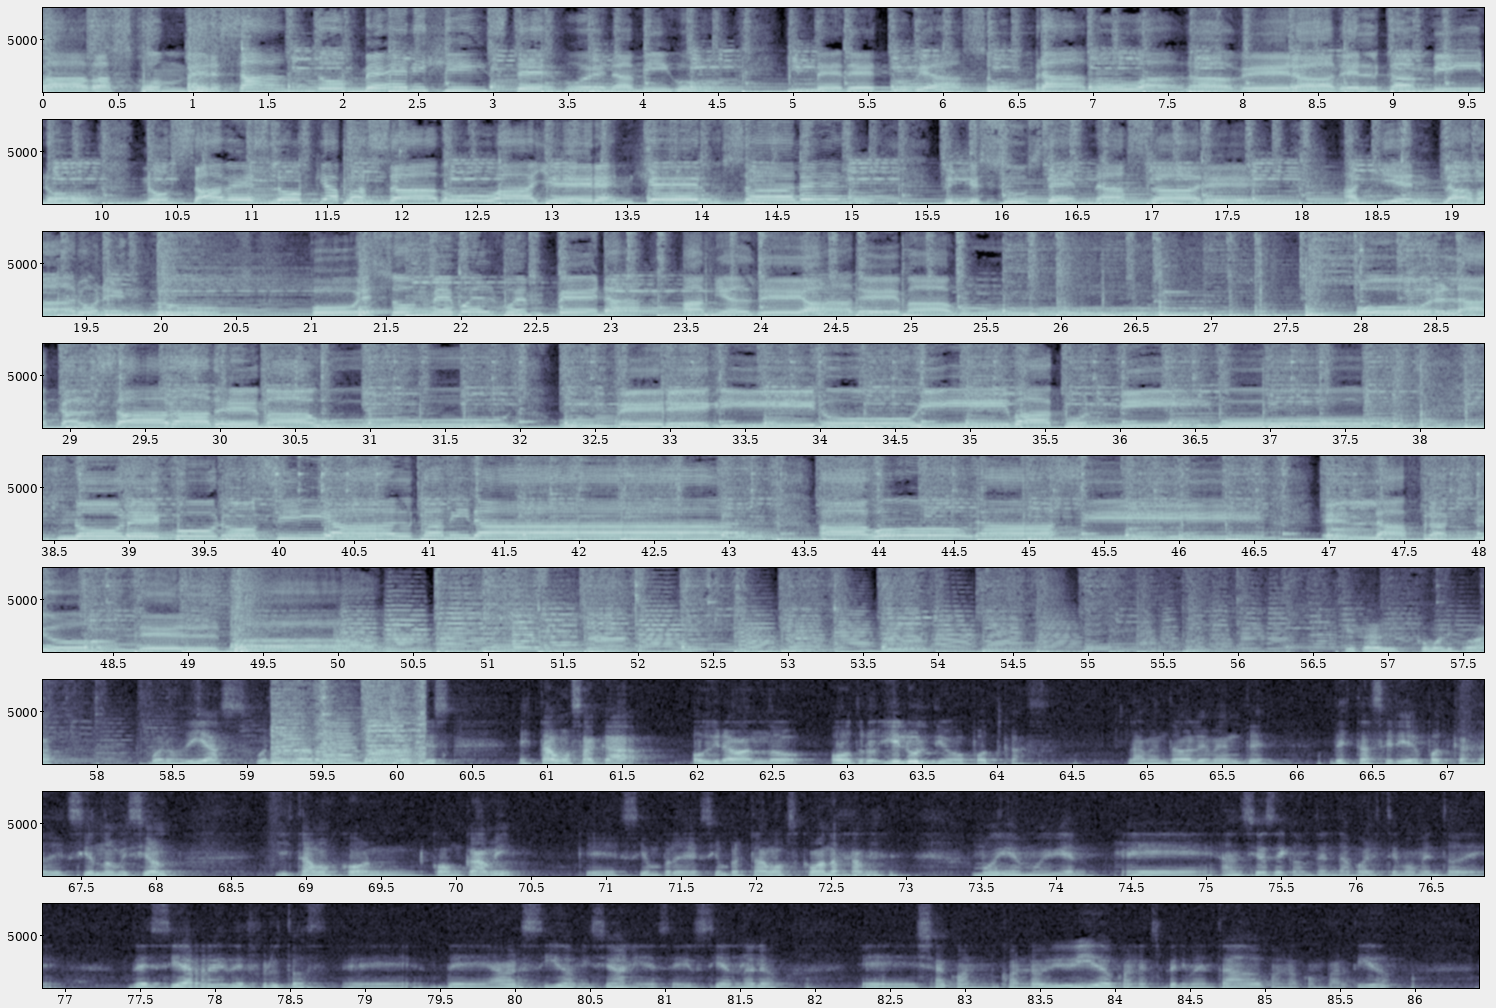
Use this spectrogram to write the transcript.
llevabas conversando, me dijiste buen amigo y me detuve asombrado a la vera del camino. No sabes lo que ha pasado ayer en Jerusalén de Jesús de Nazaret, a quien clavaron en cruz. Por eso me vuelvo en pena a mi aldea de Maús Un peregrino iba conmigo, no le conocía al caminar. Ahora sí, en la fracción del pan. ¿Qué tal? ¿Cómo les va? Buenos días, buenas tardes, buenas noches. Estamos acá hoy grabando otro y el último podcast, lamentablemente, de esta serie de podcasts de Siendo Misión. Y estamos con, con Cami, que siempre, siempre estamos. ¿Cómo andas, Cami? Muy bien, muy bien. Eh, ansiosa y contenta por este momento de, de cierre, de frutos eh, de haber sido misión y de seguir siéndolo eh, ya con, con lo vivido, con lo experimentado, con lo compartido.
